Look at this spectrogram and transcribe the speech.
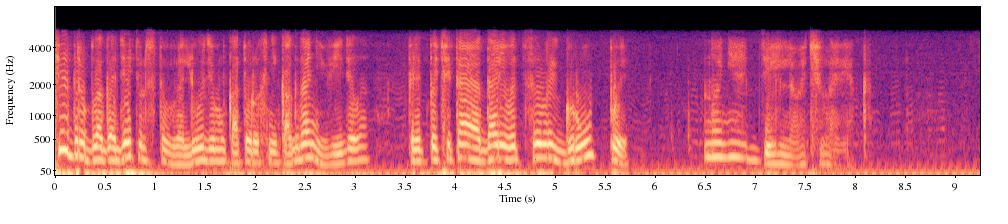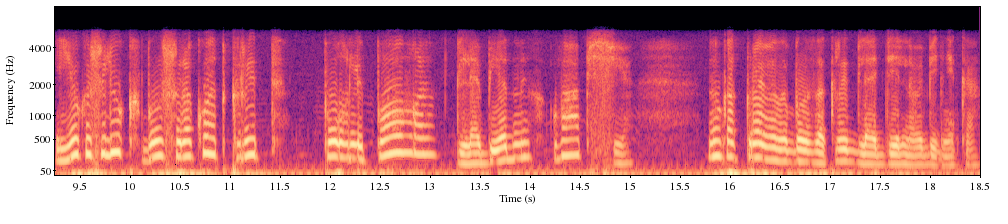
Щедро благодетельствовала людям, которых никогда не видела, предпочитая одаривать целые группы, но не отдельного человека. Ее кошелек был широко открыт порли повра для бедных вообще, но, как правило, был закрыт для отдельного бедняка.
